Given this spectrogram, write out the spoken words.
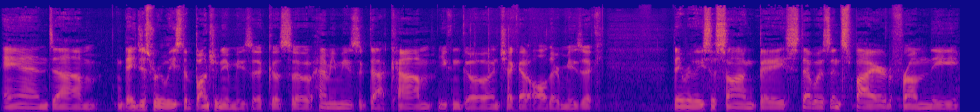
And um, they just released a bunch of new music. So hemimusic.com. You can go and check out all their music. They released a song based that was inspired from the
